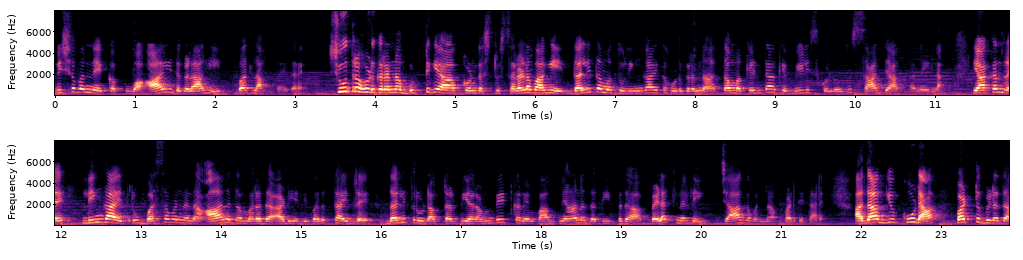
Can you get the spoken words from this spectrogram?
ವಿಷವನ್ನೇ ಕಕ್ಕುವ ಆಯುಧಗಳಾಗಿ ಬದಲಾಗ್ತಾ ಇದ್ದಾರೆ. ಶೂದ್ರ ಹುಡುಗರನ್ನ ಬುಟ್ಟಿಗೆ ಹಾಕೊಂಡಷ್ಟು ಸರಳವಾಗಿ ದಲಿತ ಮತ್ತು ಲಿಂಗಾಯತ ಹುಡುಗರನ್ನ ತಮ್ಮ ಕೆಡ್ಡಾಕೆ ಬೀಳಿಸಿಕೊಳ್ಳೋದು ಸಾಧ್ಯ ಆಗ್ತಾನೆ ಇಲ್ಲ. ಯಾಕಂದ್ರೆ ಲಿಂಗಾಯತರು ಬಸವಣ್ಣನ ಆಲದ ಮರದ ಅಡಿಯಲ್ಲಿ ಬದುಕ್ತಾ ಇದ್ರೆ ದಲಿತರು ಡಾಕ್ಟರ್ ಬಿ ಆರ್ ಅಂಬೇಡ್ಕರ್ ಎಂಬ ಜ್ಞಾನದ ದೀಪದ ಬೆಳಕಿನಲ್ಲಿ ಜಾಗವನ್ನ ಪಡೆದಿದ್ದಾರೆ. ಆದಾಗ್ಯೂ ಕೂಡ ಪಟ್ಟು ಬಿಡದ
